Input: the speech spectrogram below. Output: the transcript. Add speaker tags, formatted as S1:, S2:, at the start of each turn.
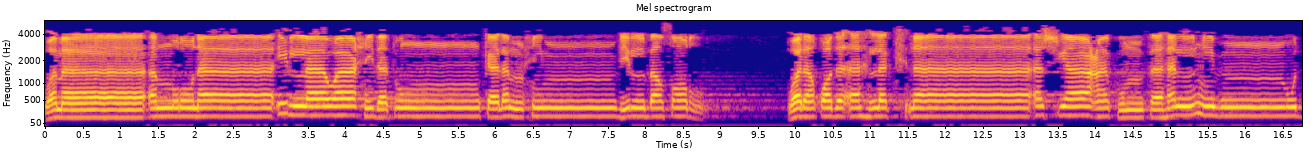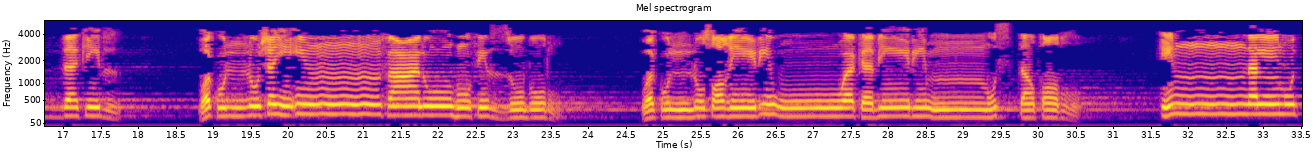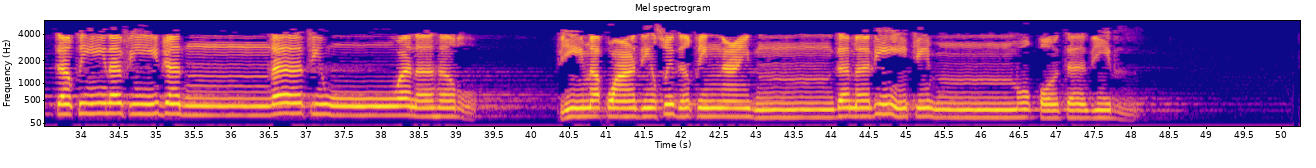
S1: وَمَا أَمْرُنَا إِلَّا وَاحِدَةٌ كَلَمْحٍ بِالْبَصَرِ وَلَقَدْ أَهْلَكْنَا أَشْيَاعَكُمْ فَهَلْ مِن مُّدَّكِرٍ وَكُلُّ شَيْءٍ فَعَلُوهُ فِي الزُّبُرِ وَكُلُّ صَغِيرٍ وَكَبِيرٍ مُسْتَطَرٌ. إِنَّ الْمُتَّقِينَ فِي جَنَّاتٍ وَنَهَرٍ. فِي مَقْعَدِ صِدْقٍ عِندَ مَلِيكٍ مُقْتَدِرٍ.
